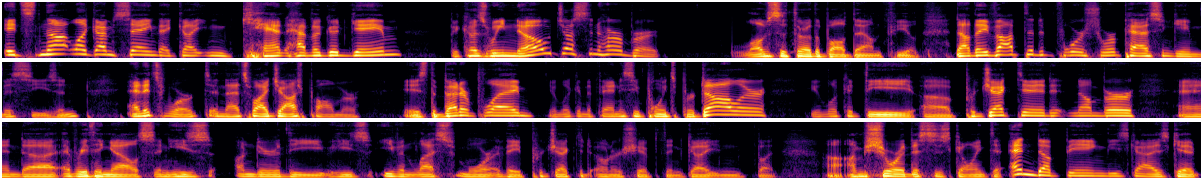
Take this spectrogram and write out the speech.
it's not like I'm saying that Guyton can't have a good game because we know Justin Herbert loves to throw the ball downfield. Now they've opted for a short passing game this season, and it's worked, and that's why Josh Palmer is the better play. You look at the fantasy points per dollar, you look at the uh, projected number, and uh, everything else, and he's under the he's even less more of a projected ownership than Guyton. But uh, I'm sure this is going to end up being these guys get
